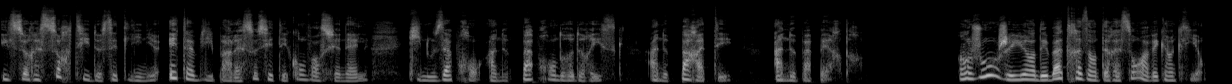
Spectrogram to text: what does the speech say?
Ils seraient sortis de cette ligne établie par la société conventionnelle qui nous apprend à ne pas prendre de risques, à ne pas rater, à ne pas perdre. Un jour, j'ai eu un débat très intéressant avec un client.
